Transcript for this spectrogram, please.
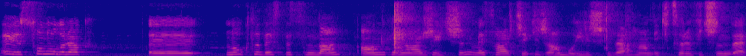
Evet son olarak e, nokta destesinden anlık enerji için mesaj çekeceğim. Bu ilişkide hem iki taraf için de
